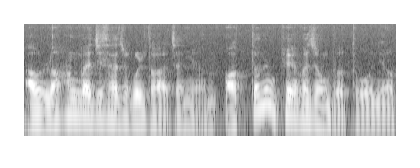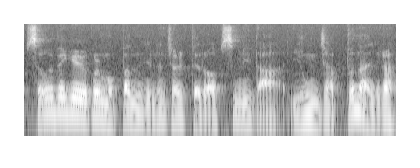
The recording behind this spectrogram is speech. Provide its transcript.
아울러 한 가지 사족을 더하자면 어떤 형편의 과정도 돈이 없어 의대 교육을 못 받는 일은 절대로 없습니다. 융자뿐 아니라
